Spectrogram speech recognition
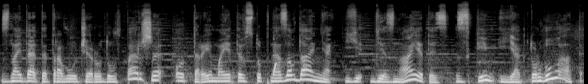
Знайдете траву чи руду вперше, отримаєте вступне завдання і дізнаєтесь, з ким і як торгувати.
